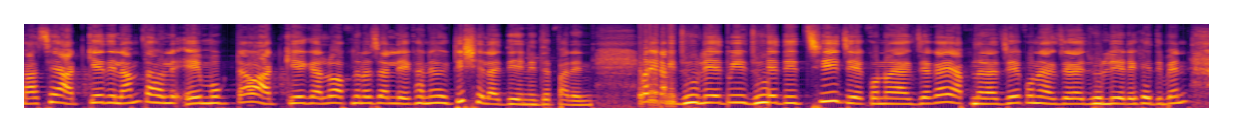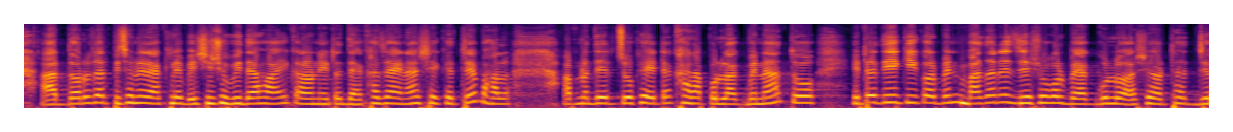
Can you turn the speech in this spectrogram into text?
কাছে আটকিয়ে দিলাম, তাহলে এই মুখটাও আটকিয়ে গেল, আপনারা চাইলে এখানেও একটি সেলাই দিয়ে নিতে পারেন। এবারে আমি ঝুলিয়ে আমি ঝুলিয়ে দিচ্ছি, যে কোনো এক জায়গায় আপনারা যে কোনো এক জায়গায় ঝুলিয়ে রেখে দিবেন, আর দরজার পিছনে রাখলে বেশি সুবিধা হয়, কারণ এটা দেখা যায় না, সেক্ষেত্রে ভালো, আপনাদের চোখে এটা খারাপও লাগবে না। তো এটা দিয়ে কি করবেন, বাজারে যে সকল ব্যাগগুলো আসে, অর্থাৎ যে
